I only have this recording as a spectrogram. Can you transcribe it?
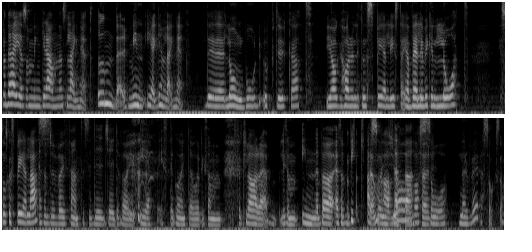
Och det här är som min grannes lägenhet, under min egen lägenhet. Det är långbord uppdukat. Jag har en liten spellista. Jag väljer vilken låt som ska spelas. Alltså du var ju fantasy-DJ, det var ju episkt. Det går inte att liksom förklara liksom innebörd, alltså vikten Alltså av jag detta. var för... så nervös också.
